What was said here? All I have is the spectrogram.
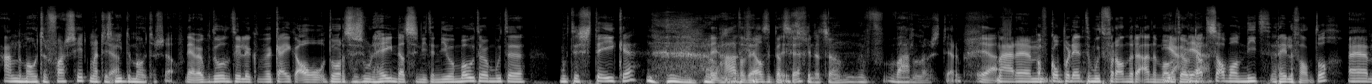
aan de motor vastzit. Maar het is Ja. niet de motor zelf. Nee, maar ik bedoel natuurlijk, we kijken al door het seizoen heen dat ze niet een nieuwe motor moeten, moeten steken. Nee, haat dat wel als ik dat Ik zeg. vind dat zo'n waardeloze term. Ja. Maar ehm, Of componenten moet veranderen aan de motor. Ja, ja. Dat is allemaal niet relevant, toch? Ehm,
